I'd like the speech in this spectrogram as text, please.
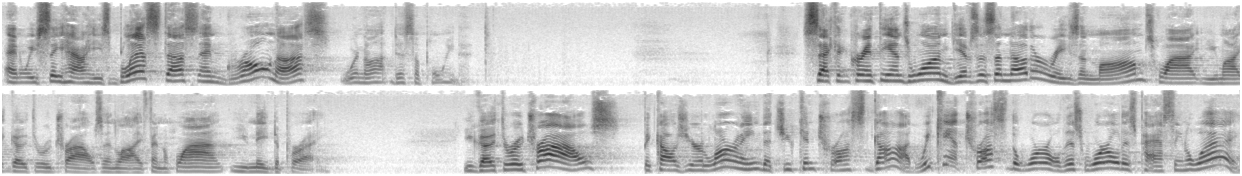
and we see how He's blessed us and grown us. We're not disappointed. 2 Corinthians 1 gives us another reason, moms, why you might go through trials in life and why you need to pray. You go through trials because you're learning that you can trust God. We can't trust the world, this world is passing away.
